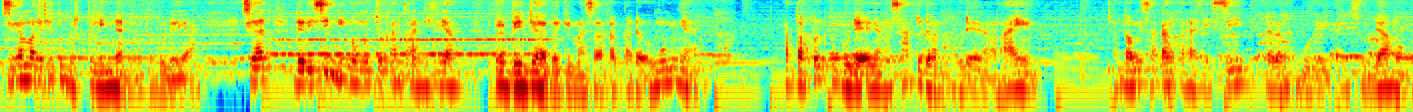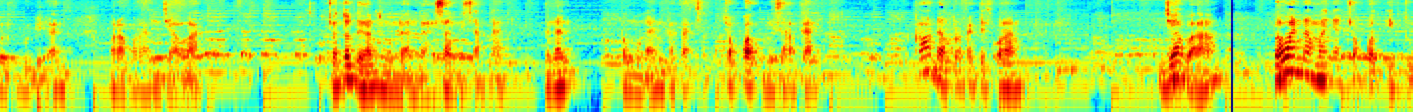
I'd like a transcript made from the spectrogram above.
Sehingga manusia itu berkelindan dengan kebudayaan. Sehingga dari sini memunculkan tradisi yang berbeda bagi masyarakat pada umumnya. Ataupun kebudayaan yang satu dengan kebudayaan yang lain. Contoh misalkan tradisi dalam kebudayaan Sunda maupun kebudayaan orang-orang Jawa. Contoh dengan penggunaan bahasa misalkan, dengan penggunaan kata cokot misalkan. Kalau dalam perspektif orang Jawa, bahwa namanya cokot itu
